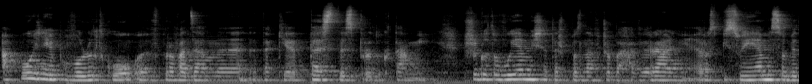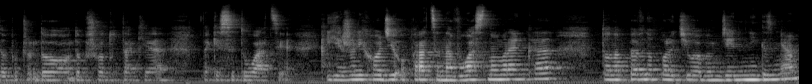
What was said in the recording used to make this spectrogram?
a później powolutku e, wprowadzamy takie testy z produktami. Przygotowujemy się też poznawczo-behawioralnie, rozpisujemy sobie do, do, do przodu takie, takie sytuacje. I jeżeli chodzi o pracę na własną rękę, to na pewno poleciłabym dziennik zmian,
